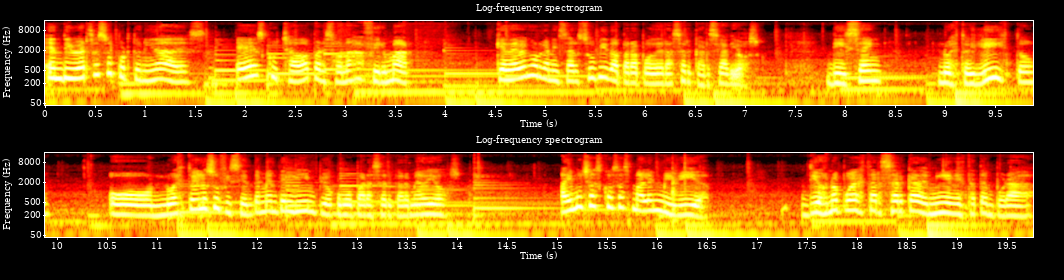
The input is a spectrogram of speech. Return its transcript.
En diversas oportunidades he escuchado a personas afirmar que deben organizar su vida para poder acercarse a Dios. Dicen, no estoy listo o no estoy lo suficientemente limpio como para acercarme a Dios. Hay muchas cosas mal en mi vida. Dios no puede estar cerca de mí en esta temporada.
